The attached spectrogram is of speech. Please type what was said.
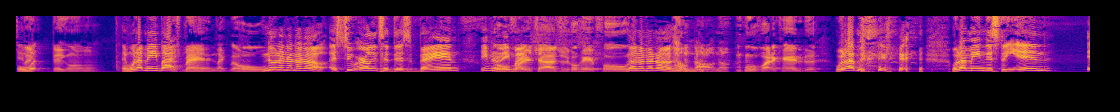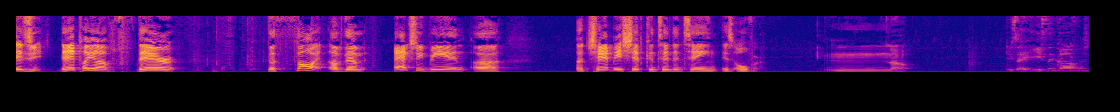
And Like what they gonna and what I mean by disband like the whole no no no no no it's too early to disband even though they might franchise just go ahead fold. no no no no no no no Move out of Canada. what I mean what I mean this the end is you, they play up their the thought of them actually being a a championship contending team is over no. You say Eastern Conference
